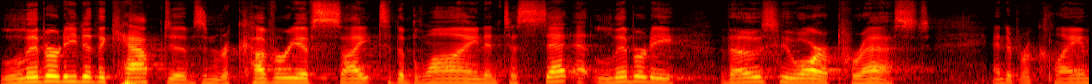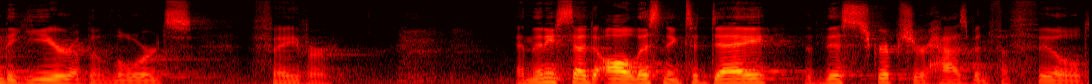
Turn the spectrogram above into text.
liberty to the captives and recovery of sight to the blind, and to set at liberty those who are oppressed, and to proclaim the year of the Lord's favor. And then he said to all listening, Today this scripture has been fulfilled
